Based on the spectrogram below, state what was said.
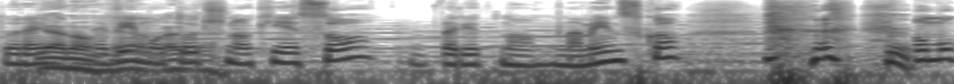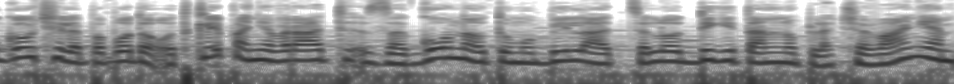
torej, Ja, no, ne ja, vemo valjda. točno, kje so, verjetno namensko. Omogočile pa bodo odklepanje vrat, zagon avtomobila, celo digitalno plačevanje.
